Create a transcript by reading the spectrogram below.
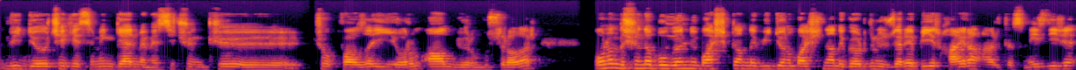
video çekesimin gelmemesi çünkü çok fazla iyi yorum almıyorum bu sıralar. Onun dışında bugün başlıktan da videonun başlığından da gördüğünüz üzere bir hayran haritasını izleyeceğiz,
